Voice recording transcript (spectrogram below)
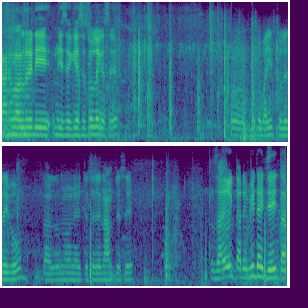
কারেল অলরেডি নিচে গেছে, চলে গেছে। তো ছোটো ভাই স্কুলে যাইব, তার জন্য মনে হইতেছে যে নামতেছে। যাই হোক, তারে বিদায় দিই, তার।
